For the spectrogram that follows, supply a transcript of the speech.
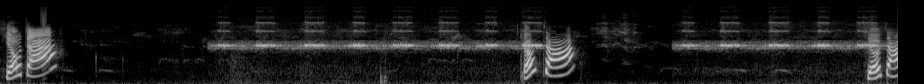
เขียวจ๋าเจ้าจ๋าเขียวจ๋า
